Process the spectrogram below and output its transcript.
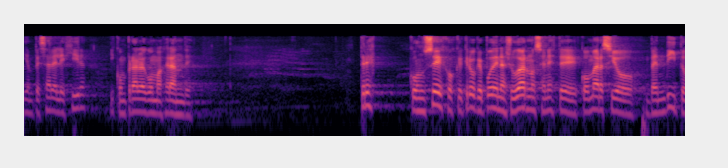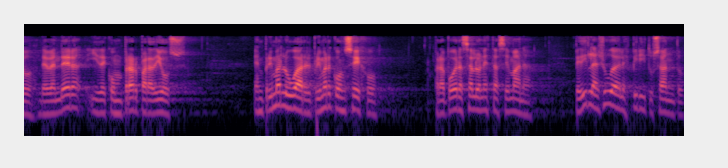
y empezar a elegir y comprar algo más grande. Tres consejos que creo que pueden ayudarnos en este comercio bendito de vender y de comprar para Dios. En primer lugar, el primer consejo para poder hacerlo en esta semana, pedir la ayuda del Espíritu Santo.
